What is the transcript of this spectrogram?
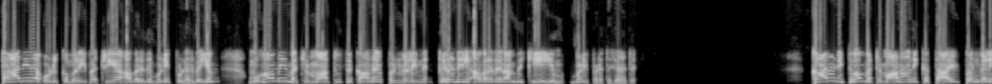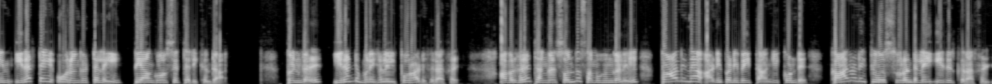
பாலின ஒடுக்குமுறை பற்றிய அவரது விழிப்புணர்வையும் முகாமை மற்றும் மாற்றத்துக்கான பெண்களின் திறனில் அவரது நம்பிக்கையையும் வெளிப்படுத்துகிறது. காலனித்துவம் மற்றும் ஆணாதிக்கத்தால் பெண்களின் இரட்டை ஓரங்கட்டலை தியாங்கோ சித்தரிக்கின்றார். பெண்கள் இரண்டு முனைகளில் போராடுகிறார்கள். அவர்கள் தங்கள் சொந்த சமூகங்களில் பாலின அடிப்பணிவை தாங்கிக் கொண்டு காலனித்துவ சுரண்டலை எதிர்க்கிறார்கள்.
